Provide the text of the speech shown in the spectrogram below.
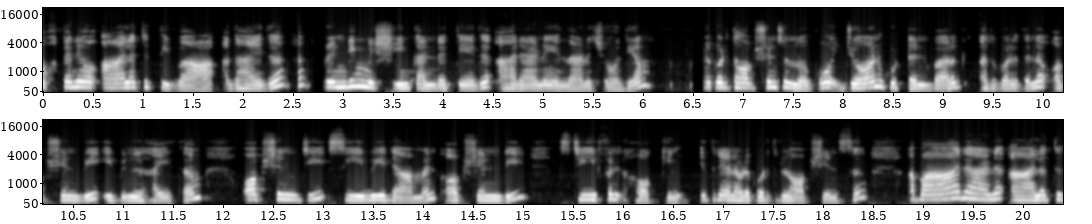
മുഖ്തന ആലത്ത് തിബ അതായത് പ്രിന്റിംഗ് മെഷീൻ കണ്ടെത്തിയത് ആരാണ് എന്നാണ് ചോദ്യം. കൊടുത്ത ഓപ്ഷൻസ് നോക്കൂ. ജോൺ ഗുട്ടൻബർഗ് അതുപോലെ തന്നെ option B Ibn al Haytham option G C V Raman option D Stephen Hawking ഇത്രയാണ് അവിടെ കൊടുത്തിട്ടുള്ള ഓപ്ഷൻസ് അപ്പോൾ ആരാണ് ആലത്ത്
